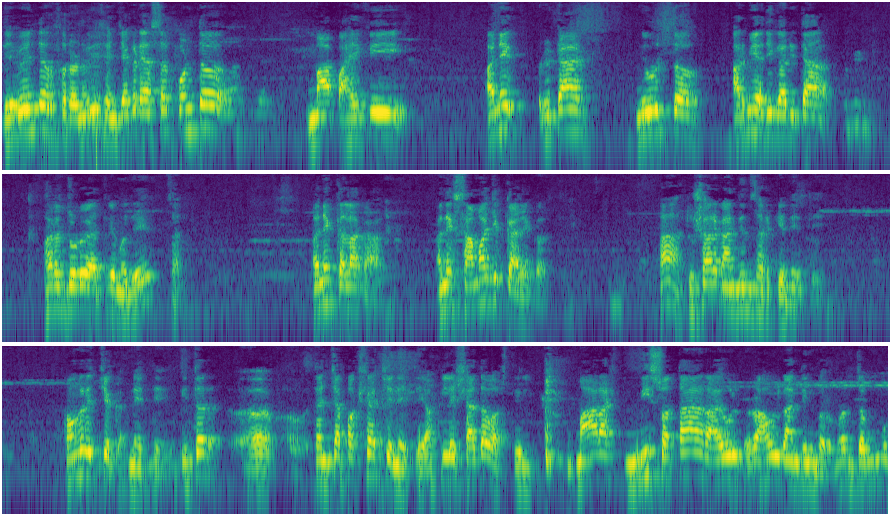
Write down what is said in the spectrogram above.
देवेंद्र फडणवीस यांच्याकडे असं कोणतं माप आहे की अनेक रिटायर्ड निवृत्त आर्मी अधिकारी त्या भारत जोडो यात्रेमध्ये चालले? अनेक कलाकार अनेक सामाजिक कार्यकर्ते हा तुषार गांधींसारखे नेते काँग्रेसचे नेते इतर त्यांच्या पक्षाचे नेते अखिलेश यादव असतील महाराष्ट्र मी स्वतः राहुल राहुल गांधींबरोबर जम्मू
